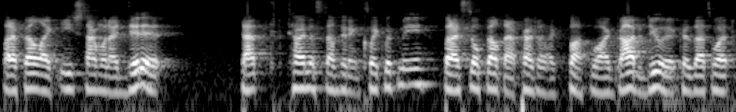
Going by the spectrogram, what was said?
But I felt like each time when I did it, that kind of stuff didn't click with me. But I still felt that pressure, like, fuck, well, I got to do it because that's what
